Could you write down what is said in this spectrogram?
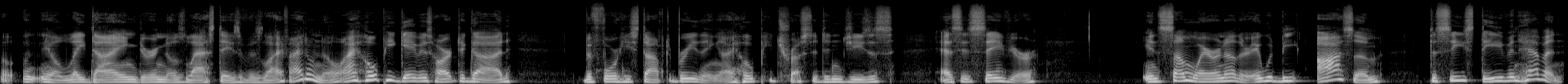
you know lay dying during those last days of his life. I don't know. I hope he gave his heart to God before he stopped breathing. I hope he trusted in Jesus as his savior in some way or another. It would be awesome to see Steve in heaven.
